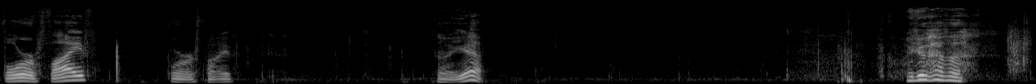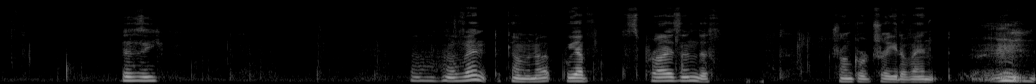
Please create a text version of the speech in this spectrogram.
four or five. Four or five. So yeah. We do have a busy uh, event coming up. We have the surprise in the trunk or treat event.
